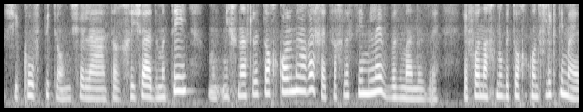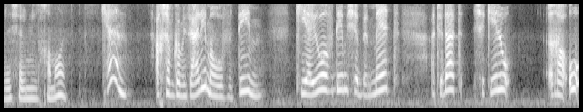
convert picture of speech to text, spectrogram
שיקוף פתאום של התרחיש האדמתי נכנס לתוך כל מערכת, צריך לשים לב בזמן הזה. איפה אנחנו בתוך הקונפליקטים האלה של מלחמות. כן, עכשיו גם זה היה לי עם העובדים, כי היו עובדים שבאמת, את יודעת, שכאילו ראו,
